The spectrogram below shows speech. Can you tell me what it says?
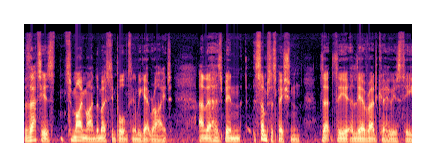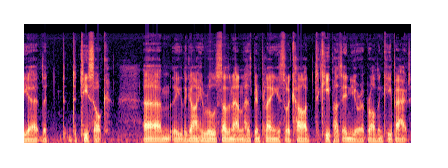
that is, to my mind, the most important thing we get right. And there has been some suspicion that the uh, Leo Varadkar, who is the uh, the, the Taoiseach, um, the, the guy who rules Southern Ireland has been playing his sort of card to keep us in Europe rather than keep out.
